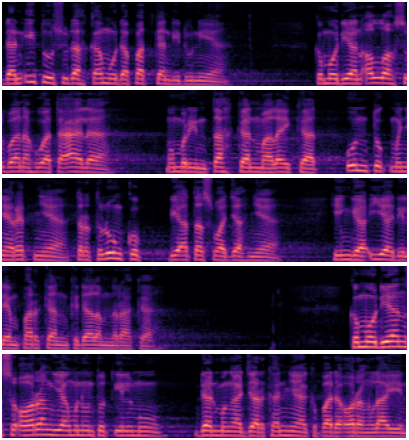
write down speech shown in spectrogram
dan itu sudah kamu dapatkan di dunia. Kemudian Allah Subhanahu wa taala memerintahkan malaikat untuk menyeretnya tertelungkup di atas wajahnya hingga ia dilemparkan ke dalam neraka. Kemudian seorang yang menuntut ilmu dan mengajarkannya kepada orang lain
